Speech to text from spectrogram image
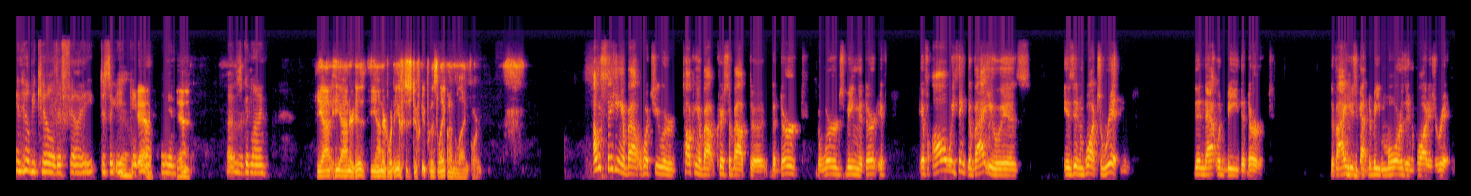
And he'll be killed if uh, he just he yeah. gave yeah. opinion. Yeah, that was a good line. He he honored his he honored what he was doing. He put his life on the line for it. I was thinking about what you were talking about, Chris, about the the dirt, the words being the dirt. If if all we think the value is is in what's written, then that would be the dirt. The value's got to be more than what is written.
